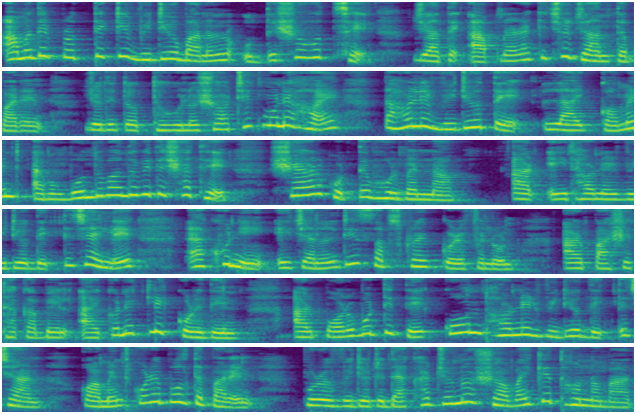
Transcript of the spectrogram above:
আমাদের প্রত্যেকটি ভিডিও বানানোর উদ্দেশ্য হচ্ছে যাতে আপনারা কিছু জানতে পারেন। যদি তথ্যগুলো সঠিক মনে হয়, তাহলে ভিডিওতে লাইক, কমেন্ট এবং বন্ধুবান্ধবীদের সাথে শেয়ার করতে ভুলবেন না। আর এই ধরনের ভিডিও দেখতে চাইলে এখনই এই চ্যানেলটি সাবস্ক্রাইব করে ফেলুন আর পাশে থাকা বেল আইকনে ক্লিক করে দিন। আর পরবর্তীতে কোন ধরনের ভিডিও দেখতে চান কমেন্ট করে বলতে পারেন। পুরো ভিডিওটি দেখার জন্য সবাইকে ধন্যবাদ।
